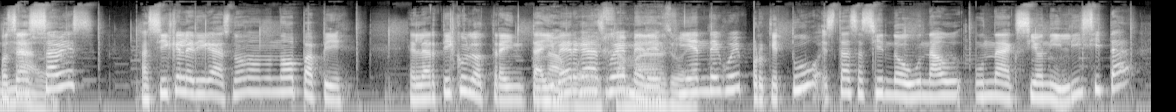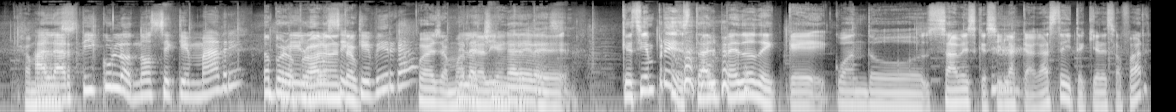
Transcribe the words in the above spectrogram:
O sea, güey. ¿sabes? Así que le digas, no, no, no, no, papi. El artículo 30 y No, vergas, güey, me defiende, güey, porque tú estás haciendo una, una acción ilícita Jamás. al artículo no sé qué madre. No, pero del probablemente no sé qué verga. De la a alguien que chingadera te-. Que siempre está el pedo de que cuando sabes que sí la cagaste y te quieres zafar,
